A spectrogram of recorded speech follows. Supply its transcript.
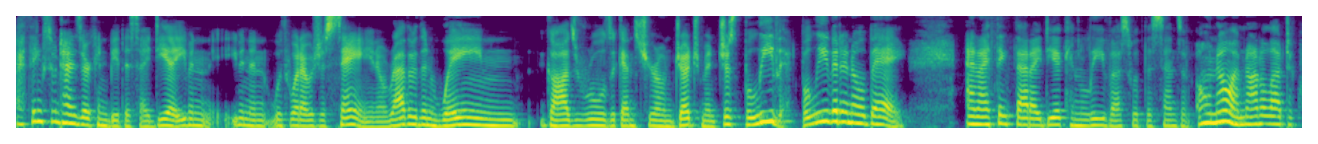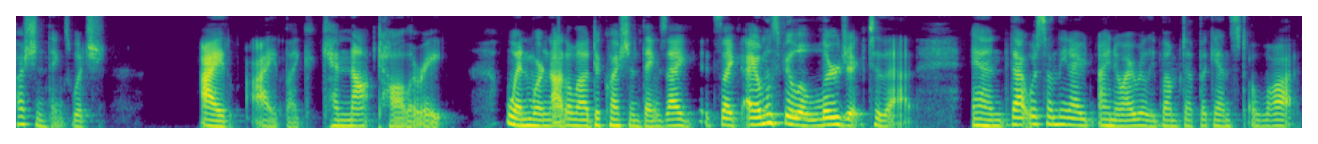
I think sometimes there can be this idea, even even in, with what I was just saying, you know, rather than weighing God's rules against your own judgment, just believe it, believe it, and obey. And I think that idea can leave us with the sense of, oh no, I'm not allowed to question things, which I I like cannot tolerate when we're not allowed to question things. I it's like I almost feel allergic to that. And that was something I, I know I really bumped up against a lot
